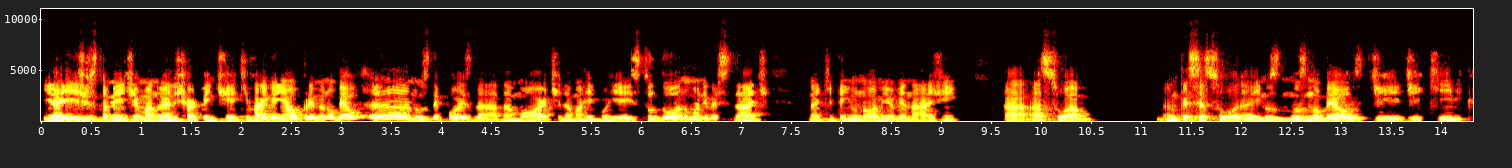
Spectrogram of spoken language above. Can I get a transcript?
e aí justamente Emmanuelle Charpentier, que vai ganhar o prêmio Nobel anos depois da, da morte da Marie Curie, estudou numa universidade, né, que tem o um nome em homenagem à, à sua antecessora aí nos, nos Nobels de, de Química.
